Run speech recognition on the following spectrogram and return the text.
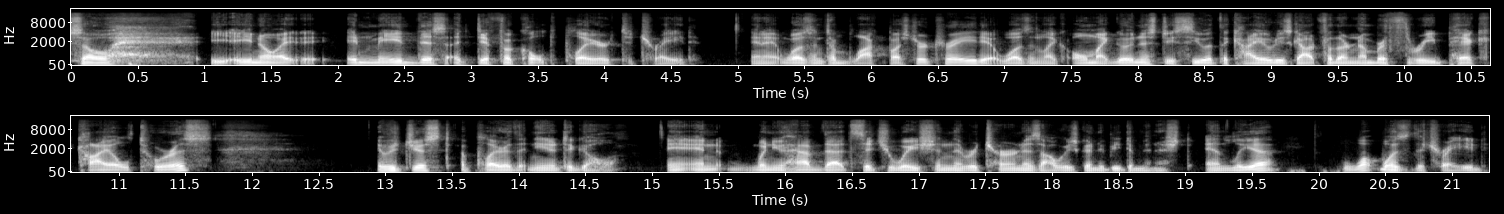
So, you know, it, it made this a difficult player to trade. And it wasn't a blockbuster trade. It wasn't like, oh my goodness, do you see what the Coyotes got for their number three pick, Kyle Turris? It was just a player that needed to go. And when you have that situation, the return is always going to be diminished. And Leah, what was the trade?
